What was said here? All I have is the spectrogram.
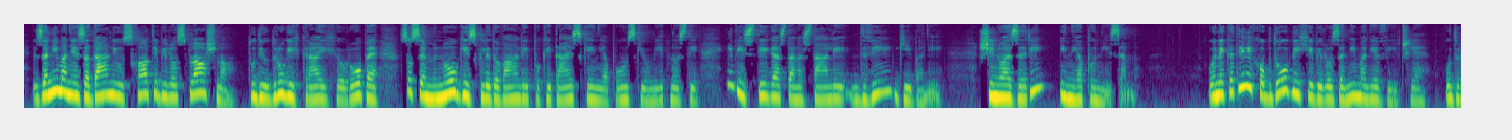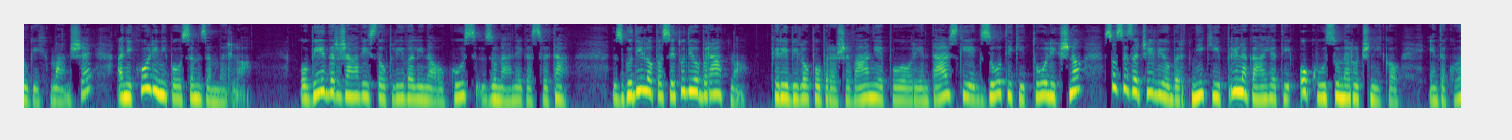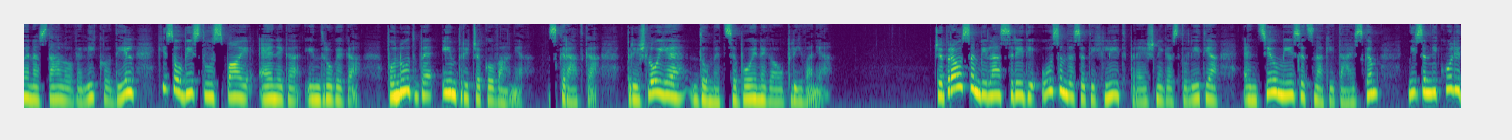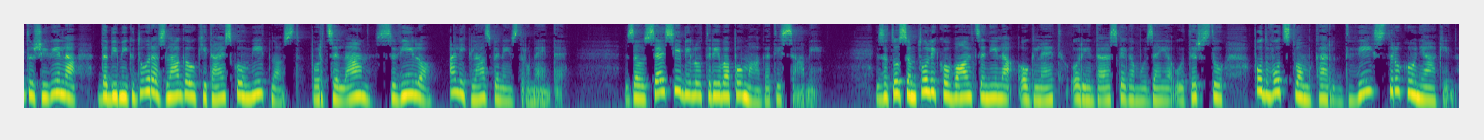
Zanimanje za daljni vzhod je bilo splošno, tudi v drugih krajih Evrope so se mnogi zgledovali po kitajski in japonski umetnosti in iz tega sta nastali dve gibanji šinoazeri in japonizem. V nekaterih obdobjih je bilo zanimanje večje, v drugih manjše, a nikoli ni povsem zamrlo. Obe državi sta vplivali na okus zunanjega sveta. Zgodilo pa se je tudi obratno. Ker je bilo popraševanje po orientalski egzotiki tolikšno, so se začeli obrtniki prilagajati okusu naročnikov in tako je nastalo veliko del, ki so v bistvu spoj enega in drugega ponudbe in pričakovanja. Skratka, prišlo je do medsebojnega vplivanja. Čeprav sem bila sredi 80-ih let prejšnjega stoletja en cel mesec na kitajskem, nisem nikoli doživela, da bi mi kdo razlagal kitajsko umetnost, porcelan, svilo ali glasbene instrumente. Za vse si je bilo treba pomagati sami zato sem toliko bolj cenila ogled Orientalskega muzeja v Trstu pod vodstvom kar dveh strokovnjakin.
